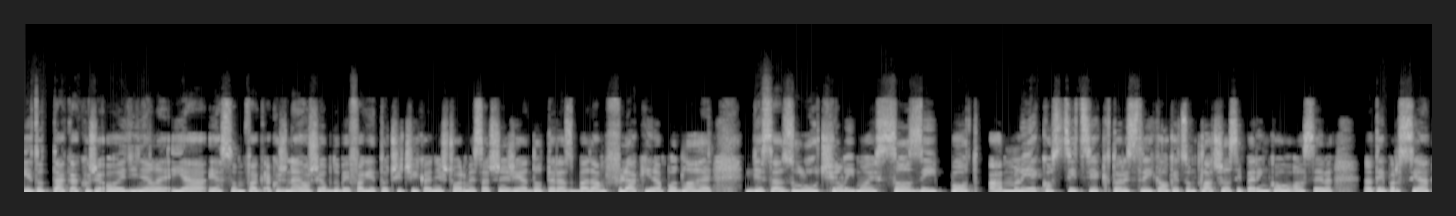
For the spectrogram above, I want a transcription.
je to tak akože ojedinele. Ja, ja som fakt, akože najhoršie obdobie fakt je to čičíkanie štvormesačné, že ja doteraz badám fľaky na podlahe, kde sa zlúčili moje slzy, pot a mlieko z ciciek, ktoré striekal, keď som tlačila si perinkou vlastne na, na tie prsia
